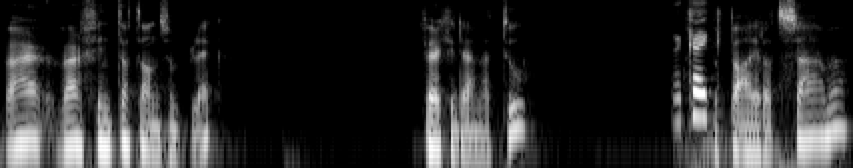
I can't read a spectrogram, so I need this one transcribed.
Waar, waar vindt dat dan zijn plek? Werk je daar naartoe? Kijk, Bepaal je dat samen?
